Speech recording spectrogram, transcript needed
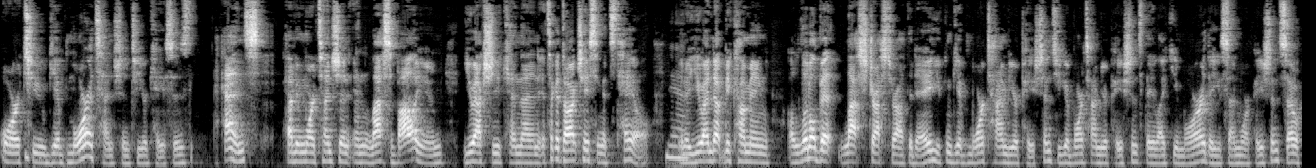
or to give more attention to your cases. Hence, having more attention and less volume, you actually can then, it's like a dog chasing its tail. Yeah. You know, you end up becoming a little bit less stressed throughout the day. You can give more time to your patients. You give more time to your patients, they like you more, they send more patients. So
